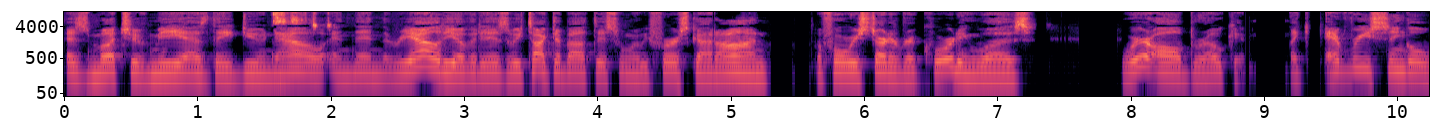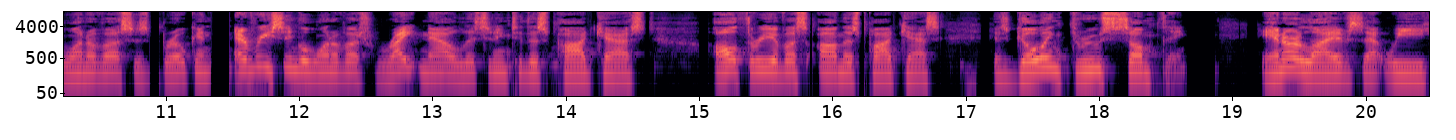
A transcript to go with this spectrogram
as much of me as they do now. And then the reality of it is, we talked about this when we first got on before we started recording was we're all broken. Like every single one of us is broken. Every single one of us right now listening to this podcast, all three of us on this podcast is going through something in our lives that we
